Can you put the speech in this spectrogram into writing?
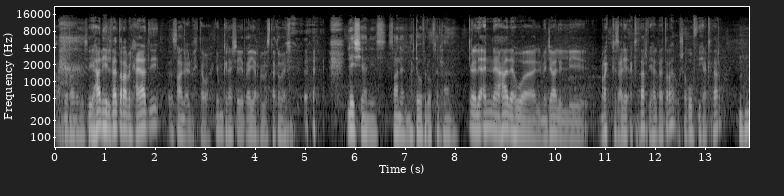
عبد الله الرئيسي؟ في هذه الفترة من حياتي صانع المحتوى يمكن هالشيء يتغير في المستقبل ليش يعني صانع المحتوى في الوقت الحالي؟ لأن هذا هو المجال اللي مركز عليه أكثر في هالفترة وشغوف فيه مهم.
